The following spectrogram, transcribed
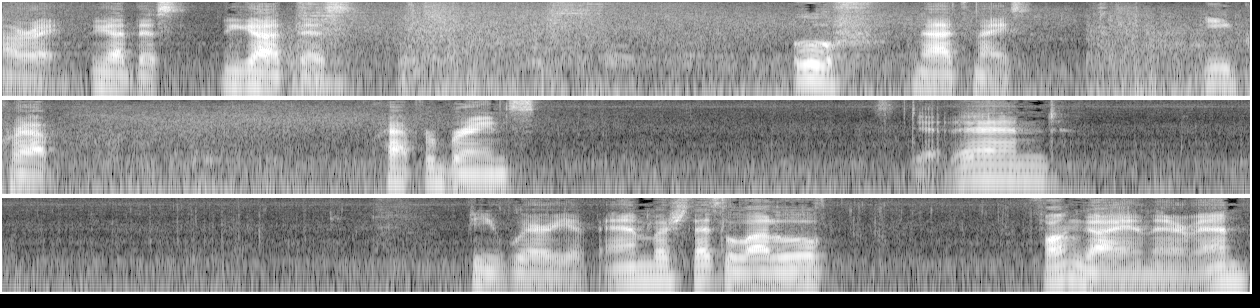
Alright, we got this. We got this. Oof, that's nice. Eat crap. Crap for brains. Dead end. Be wary of ambush. That's a lot of little fungi in there, man.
